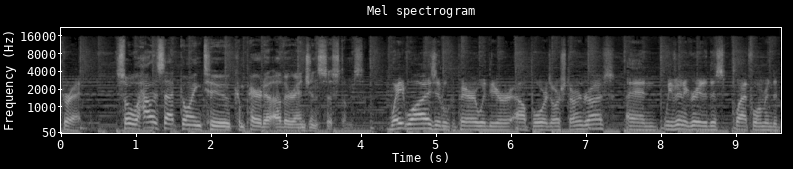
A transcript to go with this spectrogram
Correct. So how is that going to compare to other engine systems? Weight-wise, it'll compare with your outboards or stern drives. And we've integrated this platform into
